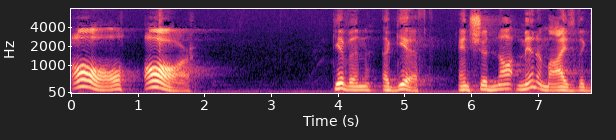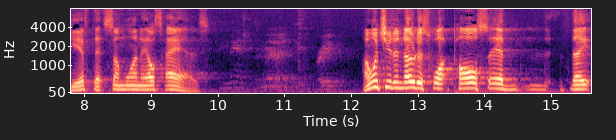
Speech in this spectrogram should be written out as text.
all are given a gift and should not minimize the gift that someone else has. I want you to notice what Paul said they,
